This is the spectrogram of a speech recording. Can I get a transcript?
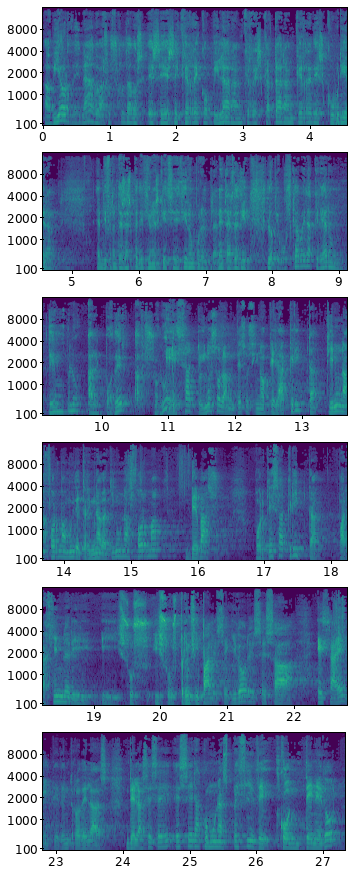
había ordenado a sus soldados SS que recopilaran, que rescataran, que redescubrieran en diferentes expediciones que se hicieron por el planeta. Es decir, lo que buscaba era crear un templo al poder absoluto. Exacto, y no solamente eso, sino que la cripta tiene una forma muy determinada, tiene una forma de vaso, porque esa cripta, para Himmler y, sus, sus principales seguidores, esa, esa élite dentro de las, de las SS era como una especie de contenedor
